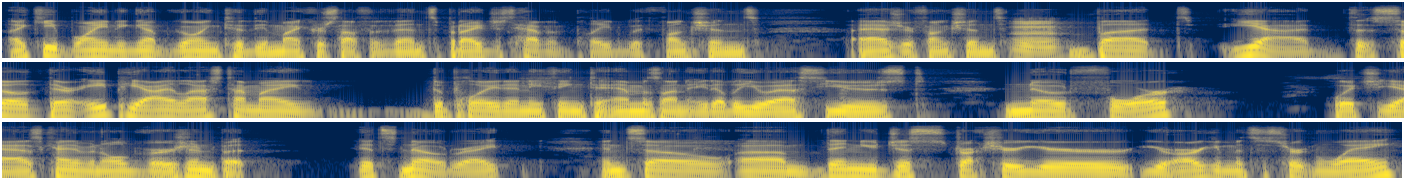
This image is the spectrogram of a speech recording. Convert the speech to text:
I keep winding up going to the Microsoft events, but I just haven't played with functions, Azure functions. Mm. But yeah, the, so their API last time I deployed anything to Amazon AWS used Node four which yeah is kind of an old version, but it's Node, right? And so um, then you just structure your your arguments a certain way,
